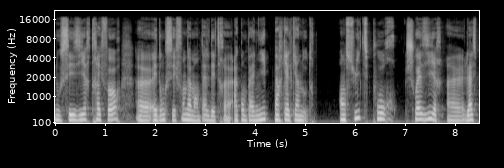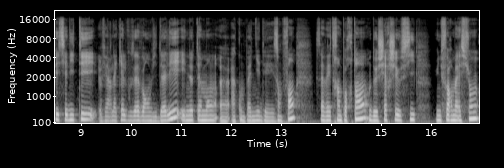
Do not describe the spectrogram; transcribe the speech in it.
nous saisir très fort. Euh, et donc, c'est fondamental d'être accompagné par quelqu'un d'autre. Ensuite, pour choisir la spécialité vers laquelle vous avez envie d'aller et notamment accompagner des enfants, ça va être important de chercher aussi une formation,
